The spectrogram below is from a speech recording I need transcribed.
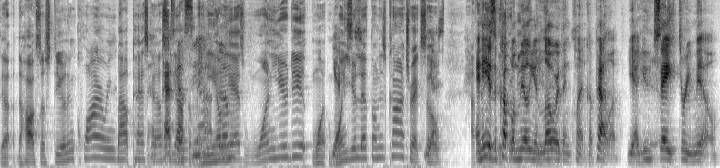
the the Hawks are still inquiring about Pascal, Pascal Siakam, Siakam, and he only has one year deal, one yes. one year left on his contract. So, yes. And he is a couple million be, yeah. lower than Clint Capela. Yeah, you yes. save three mil.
